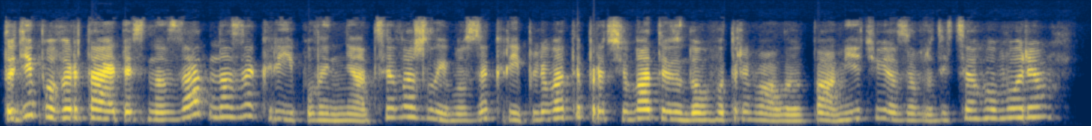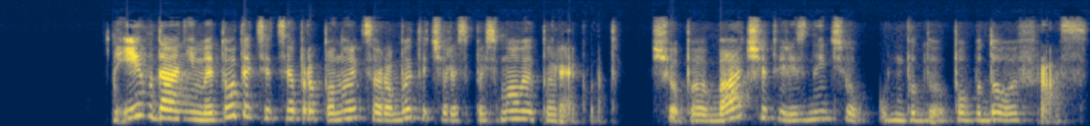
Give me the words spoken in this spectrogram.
Тоді повертаєтесь назад на закріплення. Це важливо закріплювати, працювати з довготривалою пам'яттю, я завжди це говорю. І в даній методиці це пропонується робити через письмовий переклад, щоб бачити різницю побудови фраз.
